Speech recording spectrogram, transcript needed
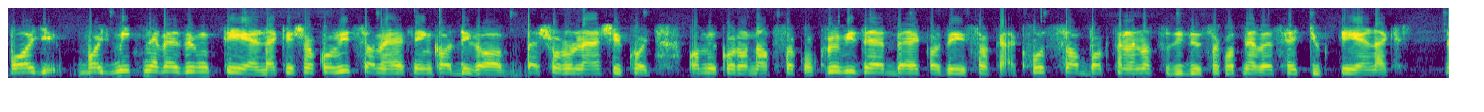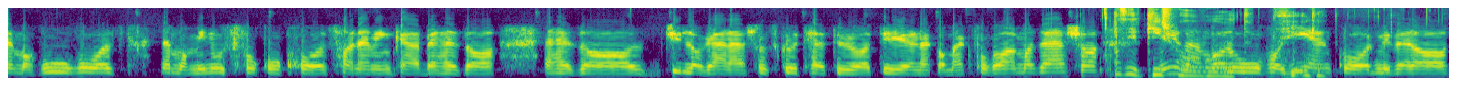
vagy, vagy mit nevezünk télnek, és akkor visszamehetnénk addig a besorolásig, hogy amikor a napszakok rövidebbek, az éjszakák hosszabbak, talán azt az időszakot nevezhetjük télnek, nem a hóhoz, nem a mínuszfokokhoz, hanem inkább ehhez a, ehhez a csillagálláshoz köthető a télnek a megfogalmazása. Azért kis Nyilvánvaló, volt. hogy ilyenkor, mivel a,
